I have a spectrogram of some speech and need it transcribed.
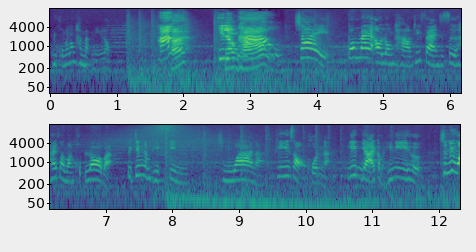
หนูคงไม่ต้องทำแบบนี้หรอก ฮะฮะกินรองเท้า ใช่ก็แม่เอารองเท้าที่แฟนจะซื้อให้ตอนวันครบรอบอะไปจิ้มน้ำพริกกิน ฉันว่านะ พี่สองคนน่ะ รีบย้ายกลับมาที่นี่เถอะ ฉันไม่ไหว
